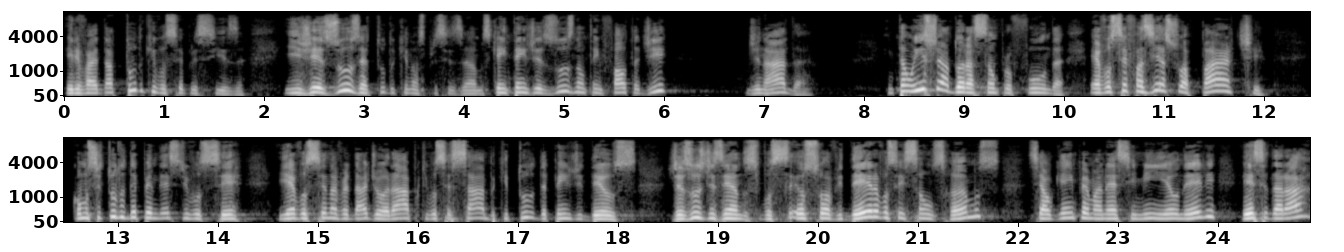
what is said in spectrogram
Ele vai dar tudo o que você precisa. E Jesus é tudo o que nós precisamos. Quem tem Jesus não tem falta de, de nada. Então, isso é adoração profunda. É você fazer a sua parte como se tudo dependesse de você. E é você, na verdade, orar, porque você sabe que tudo depende de Deus. Jesus dizendo: Eu sou a videira, vocês são os ramos. Se alguém permanece em mim e eu nele, esse dará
